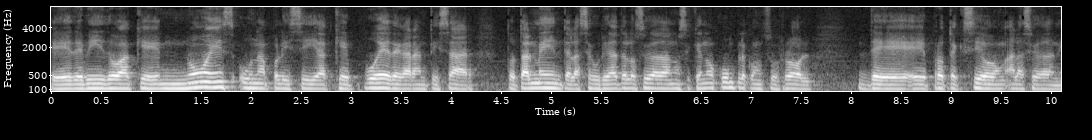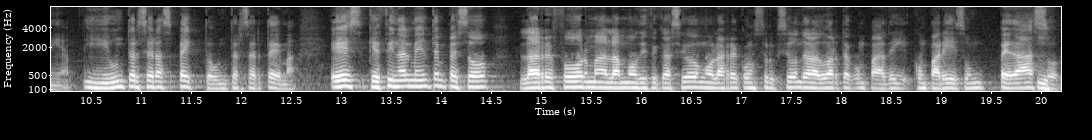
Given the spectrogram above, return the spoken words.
debido a que no es una policía que puede garantizar totalmente la seguridad de los ciudadanos y que no cumple con su rol de eh, protección a la ciudadanía. Y un tercer aspecto, un tercer tema, es que finalmente empezó la reforma, la modificación o la reconstrucción de la Duarte con, París, un pedazo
